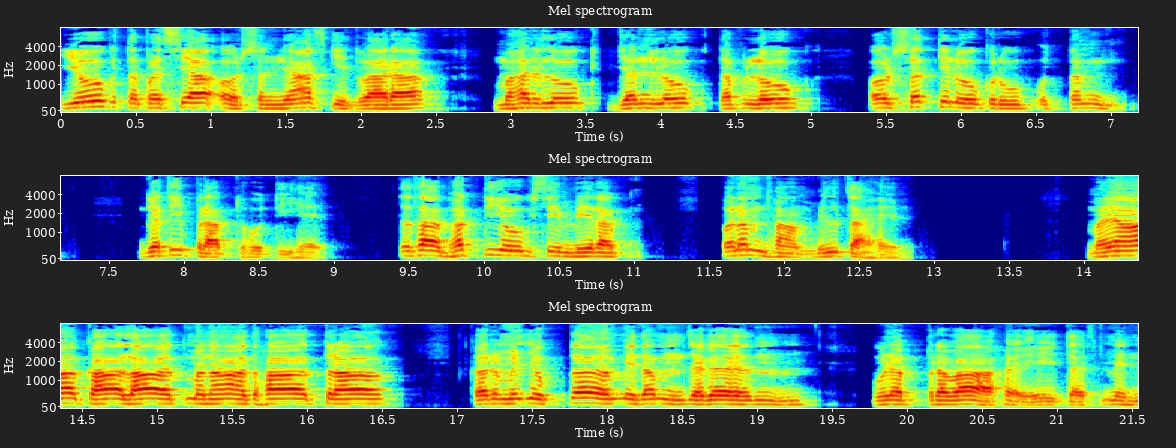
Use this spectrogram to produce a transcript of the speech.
योग, तपस्या और संन्यास के द्वारा महरलोक, जनलोक, तपलोक और सत्यलोक रूप उत्तम गति प्राप्त होती है, तथा भक्ति योग से मेरा परम धाम मिलता है। मया कालात्मना धात्रा कर्मयुक्त मिदम जगन गुण प्रवाह तस्मिन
